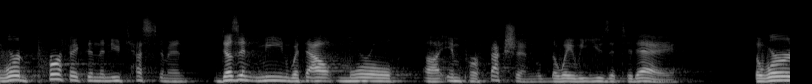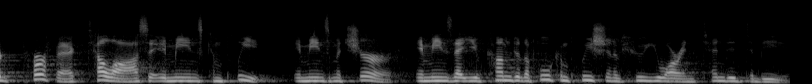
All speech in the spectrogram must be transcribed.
word perfect in the New Testament doesn't mean without moral uh, imperfection the way we use it today. The word perfect, telos, it means complete, it means mature, it means that you've come to the full completion of who you are intended to be.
